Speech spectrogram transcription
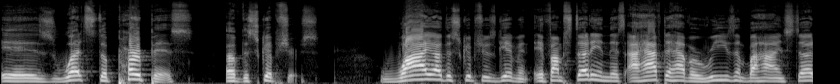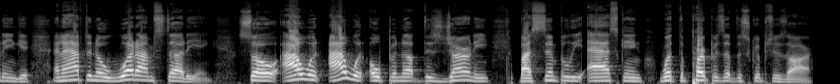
is what's the purpose of the scriptures? Why are the scriptures given? If I'm studying this, I have to have a reason behind studying it and I have to know what I'm studying. So I would I would open up this journey by simply asking what the purpose of the scriptures are.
